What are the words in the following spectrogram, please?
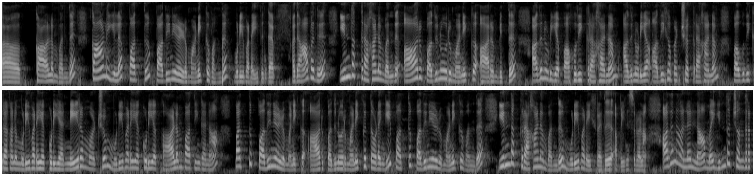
காலம் வந்து காலையில் பத்து பதினேழு மணிக்கு வந்து முடிவடையுதுங்க. அதாவது இந்த கிரகணம் வந்து ஆறு பதினோரு மணிக்கு ஆரம்பித்து அதனுடைய பகுதி கிரகணம் அதனுடைய அதிகபட்ச கிரகணம் பகுதி கிரகணம் முடிவடையக்கூடிய நேரம் மற்றும் முடிவடையக்கூடிய காலம் பார்த்திங்கன்னா பத்து பதினேழு மணிக்கு ஆறு பதினோரு மணிக்கு தொடங்கி பத்து பதினேழு மணிக்கு வந்து இந்த கிரகணம் வந்து முடிவடைகிறது அப்படின்னு சொல்லலாம். அதனால் நாம் இந்த சந்திர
